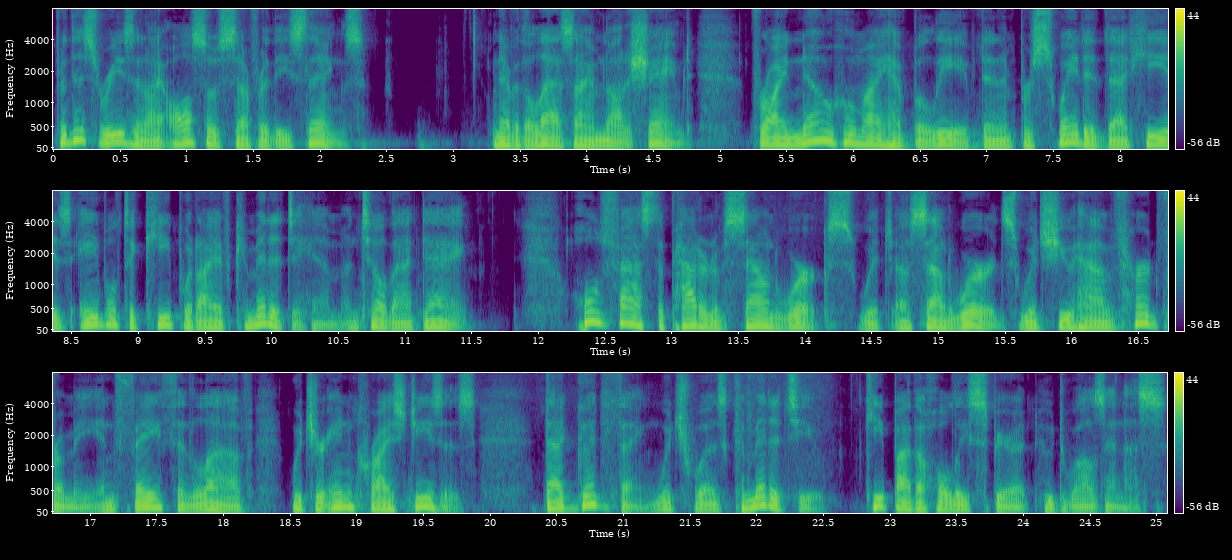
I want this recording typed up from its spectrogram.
For this reason I also suffer these things. Nevertheless, I am not ashamed, for I know whom I have believed, and am persuaded that he is able to keep what I have committed to him until that day. Hold fast the pattern of sound works, which uh, sound words, which you have heard from me in faith and love, which are in Christ Jesus. That good thing which was committed to you, keep by the Holy Spirit who dwells in us.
